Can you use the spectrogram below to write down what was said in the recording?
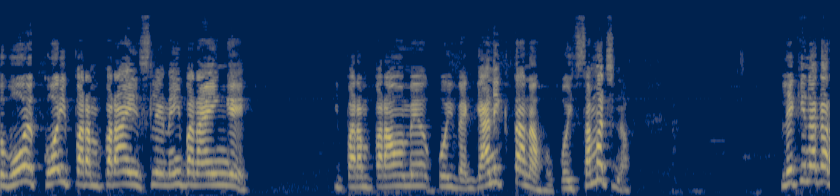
तो वो कोई परंपराएँ इसलिए नहीं बनाएँगे कि परंपराओं में कोई वैज्ञानिकता ना हो, कोई समझ ना हो। लेकिन अगर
